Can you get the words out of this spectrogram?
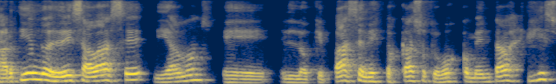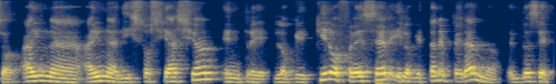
partiendo desde esa base, digamos, eh, lo que pasa en estos casos que vos comentabas es eso, hay una, hay una disociación entre lo que quiero ofrecer y lo que están esperando. Entonces,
